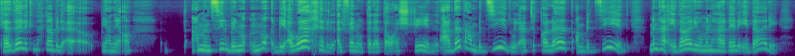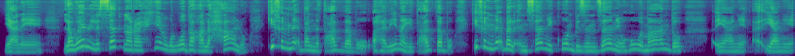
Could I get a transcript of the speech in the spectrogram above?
كذلك نحن بال يعني عم نصير بأواخر 2023 الأعداد عم بتزيد والإعتقالات عم بتزيد منها إداري ومنها غير إداري. يعني لوين لساتنا رايحين والوضع على حاله؟ كيف منقبل نتعذب وأهالينا يتعذبوا؟ كيف منقبل إنسان يكون بزنزانة وهو ما عنده يعني يعني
